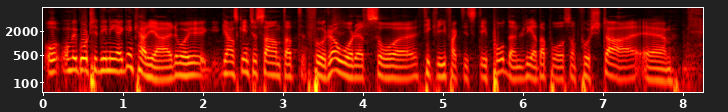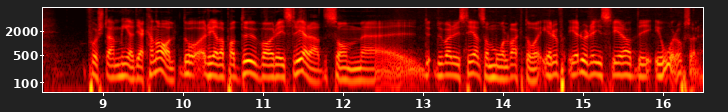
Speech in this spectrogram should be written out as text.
Och om vi går till din egen karriär, det var ju ganska intressant att förra året så fick vi faktiskt i podden reda på som första eh, första mediakanal, då reda på att du var registrerad som, eh, du, du, var registrerad som målvakt då. Är du, är du registrerad i, i år också eller?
